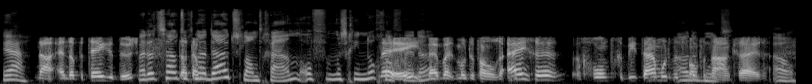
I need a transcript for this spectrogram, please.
ja. Nou, en dat betekent dus... Maar dat zou dat toch naar Duitsland gaan? Of misschien nog wel Nee, verder? wij, wij moeten van ons eigen grondgebied, daar moeten we het Oh, van dat vandaan moet. krijgen. Oh,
